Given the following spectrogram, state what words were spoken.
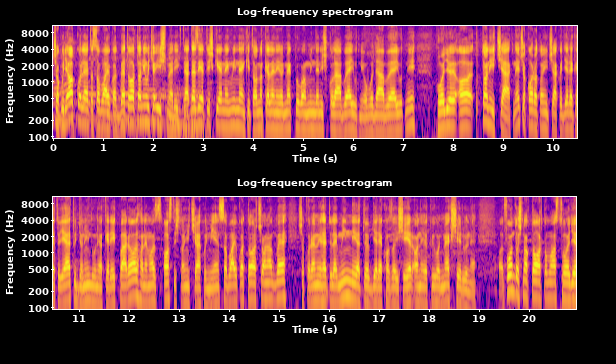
Csak ugye akkor lehet a szabályokat betartani, hogyha ismerik. Tehát ezért is kérnénk mindenkit annak ellenére, hogy megpróbálunk minden iskolába eljutni, óvodába eljutni, hogy a, tanítsák, ne csak arra tanítsák a gyereket, hogy el tudjon indulni a kerékpárral, hanem az, azt is tanítsák, hogy milyen szabályokat tartsanak be, és akkor remélhetőleg minél több gyerek haza is ér, anélkül, hogy megsérülne. Fontosnak tartom azt, hogy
